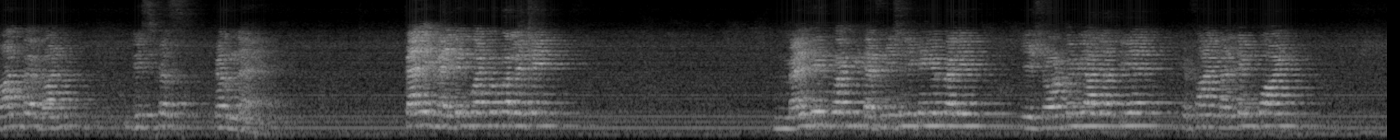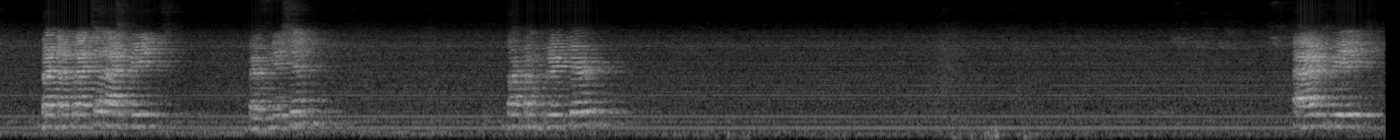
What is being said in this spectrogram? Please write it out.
वन बाय वन डिस्कस करना है। पहले मेल्टिंग पॉइंट को कर लेते हैं। मेल्टिंग पॉइंट की डेफिनेशन लिखेंगे पहले। ये शॉर्ट में भी आ जाती है। Define melting point the temperature at which definition? The temperature at which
